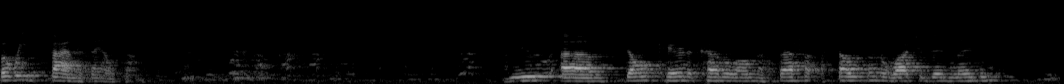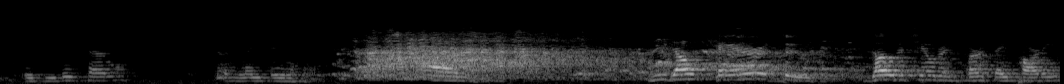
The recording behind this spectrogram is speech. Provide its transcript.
but we finally found some. You um, don't care to cuddle on the sofa, to watch a good movie. If you do cuddle, it doesn't lead to anything. Um, you don't care to go to children's birthday parties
